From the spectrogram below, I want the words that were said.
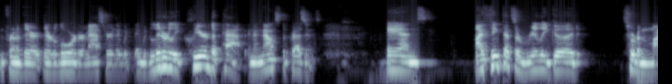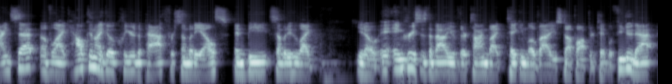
in front of their their lord or master, and they would they would literally clear the path and announce the presence. And I think that's a really good sort of mindset of like, how can I go clear the path for somebody else and be somebody who like, you know, increases the value of their time by taking low value stuff off their table. If you do that,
